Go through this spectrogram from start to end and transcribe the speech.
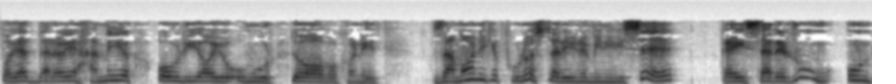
باید برای همه اولیای و امور دعا بکنید. زمانی که پولس داره اینو می نویسه قیصر روم اون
